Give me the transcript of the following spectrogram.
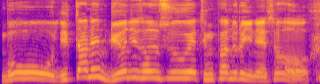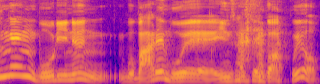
뭐 일단은 류현진 선수의 등판으로 인해서 흥행 몰이는 뭐 말의 모해인 상태인 것 같고요.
